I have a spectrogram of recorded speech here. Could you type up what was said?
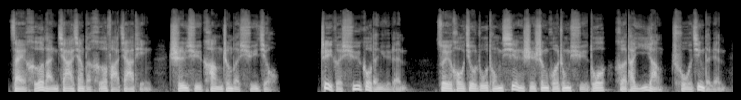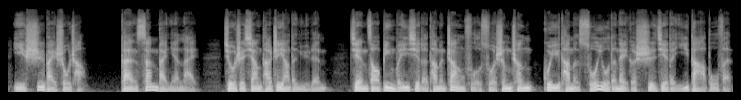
在荷兰家乡的合法家庭持续抗争了许久。这个虚构的女人，最后就如同现实生活中许多和她一样处境的人，以失败收场。但三百年来，就是像她这样的女人，建造并维系了她们丈夫所声称归他们所有的那个世界的一大部分。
